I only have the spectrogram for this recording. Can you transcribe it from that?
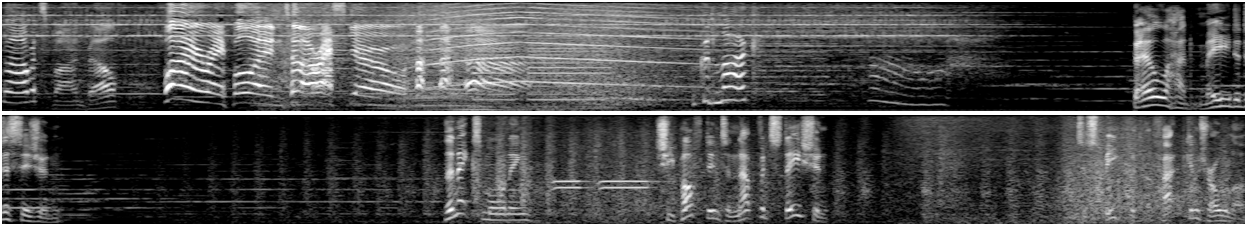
No, it's fine, Belle. Fire Flynn to the rescue! Good luck. Belle had made a decision. The next morning, she puffed into Knapford Station to speak with the Fat Controller.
